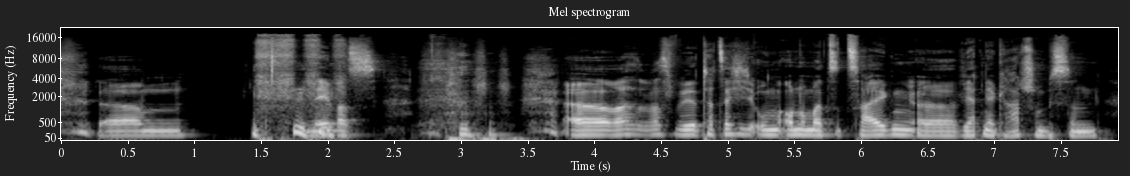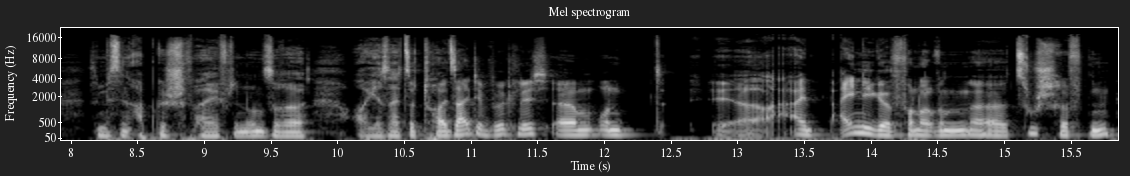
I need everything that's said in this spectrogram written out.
ähm, nee, was, äh, was, was wir tatsächlich, um auch noch mal zu zeigen, äh, wir hatten ja gerade schon ein bisschen, so ein bisschen abgeschweift in unsere, oh, ihr seid so toll, seid ihr wirklich? Ähm, und ein, einige von euren äh, Zuschriften,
